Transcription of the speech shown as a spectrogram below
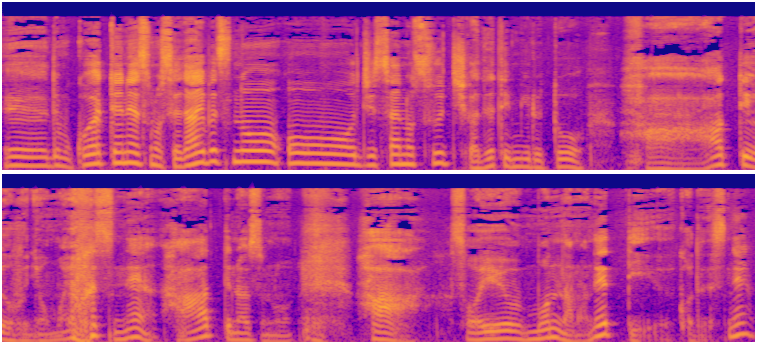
えーでもこうやってねその世代別の実際の数値が出てみるとはあっていうふうに思いますねはあっていうのはそのはあそういうもんなのねっていうことですね。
